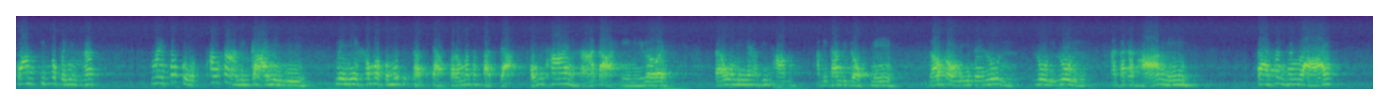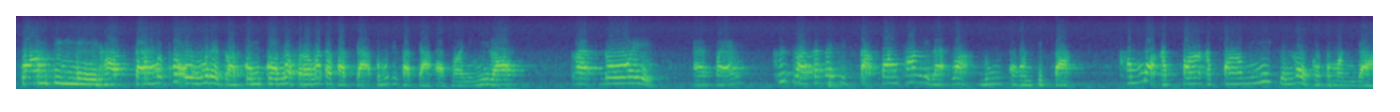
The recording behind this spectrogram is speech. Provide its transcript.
ความจริงก็เป็นอย่างนั้นในสูตรทั้งห้านิกายไม่มีไม่มีคำว่าสมมติสัจจะปรมัตถสัจจะผมท้ายหาได้ไม่มีเลย แต่ว่ามีในอภิธรรมอภิธรรมปิฎกมีแล้วก็มีในรุ่นรุ่นรุ่นอัตถกถามีแต่ท่านทั้งหลาย ความจริงมีครับ แต่พระองค์ไม่ได้ตรัสกงๆว่าปรมัตถสัจจะสมมติสัจจะออกมาอย่างนี้หรอก ตรัสโดยแอบแฝงคือตรัสกันในจิตตะฟังช่างนี่แหละว่าดูก่อนจิตตะคำว่าอัตตาอัตตานี้เป็นโลกกสมัญญา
